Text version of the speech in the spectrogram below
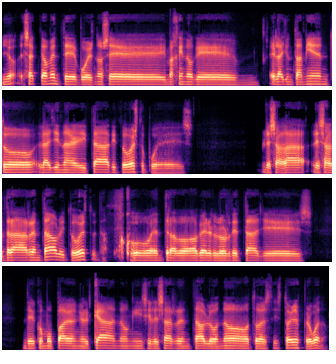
Yo exactamente, pues no sé, imagino que el ayuntamiento, la Generalitat y todo esto, pues le, saldrá, le saldrá rentable y todo esto. Tampoco he entrado a ver los detalles de cómo pagan el canon y si les es rentable o no, todas estas historias, pero bueno.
